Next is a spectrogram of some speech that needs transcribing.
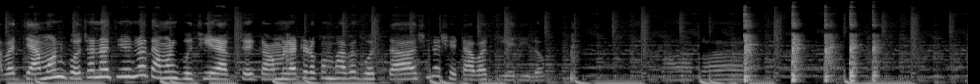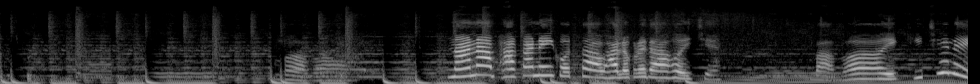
আবার যেমন গোছানো ছিল, তেমন গুছিয়ে রাখছে। ওই গামলাটা ওরকম ভাবে দেওয়া ছিল, সেটা আবার দিয়ে দিল। বাবা। না না, ফাঁকা নেই কোথাও, ভালো করে দেওয়া হয়েছে। বাবা, এ কি ছেলে?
